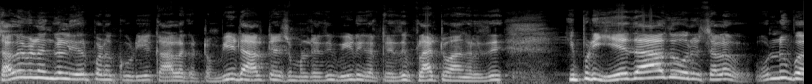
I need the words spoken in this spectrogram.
செலவினங்கள் ஏற்படக்கூடிய காலகட்டம். வீடு ஆல்ட்ரேஷன் பண்ணுறது வீடு கட்டுறது ஃப்ளாட் வாங்குறது. இப்படி ஏதாவது ஒரு செலவு. ஒன்று இப்போ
